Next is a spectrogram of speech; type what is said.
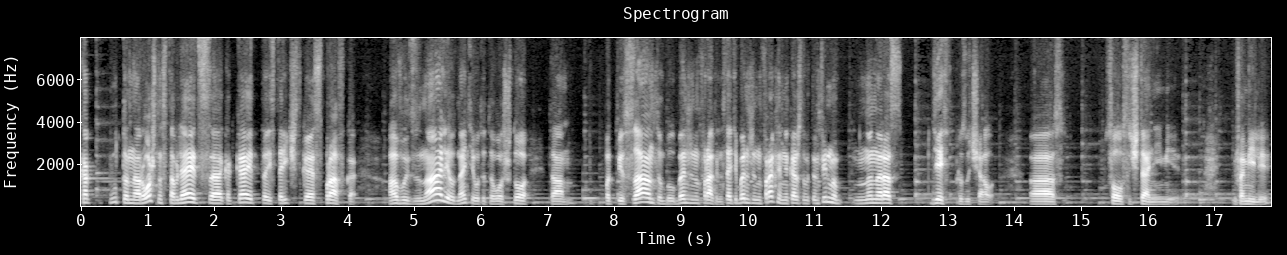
как будто нарочно вставляется какая-то историческая справка. А вы знали, знаете, вот это вот, что там подписантом был Бенджамин Франклин. Кстати, Бенджамин Франклин, мне кажется, в этом фильме, ну, на раз 10 прозвучало. Э, словосочетаниями. и фамилии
